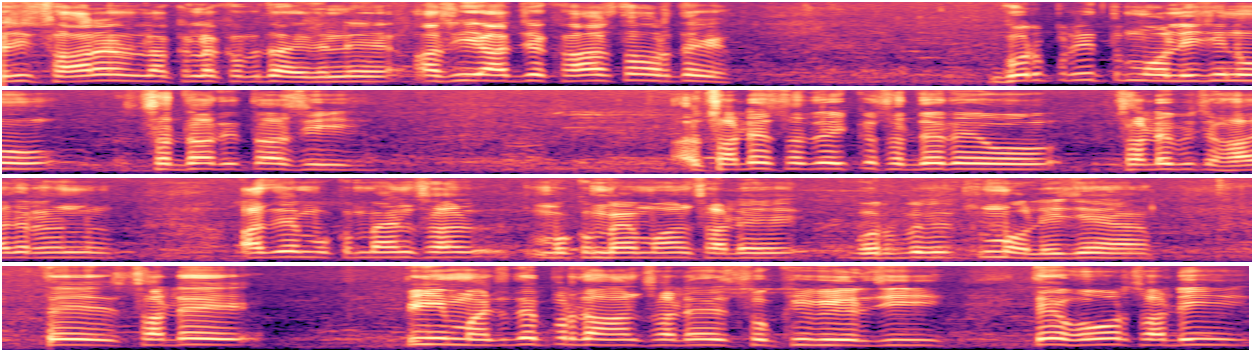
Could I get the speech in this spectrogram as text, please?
ਅਸੀਂ ਸਾਰਿਆਂ ਨੂੰ ਲੱਖ ਲੱਖ ਵਧਾਈ ਦਿੰਦੇ ਹਾਂ। ਅਸੀਂ ਅੱਜ ਖਾਸ ਤੌਰ ਤੇ ਗੁਰਪ੍ਰੀਤ ਮੌਲੀ ਜੀ ਨੂੰ ਸੱਦਾ ਦਿੱਤਾ ਸੀ। ਸਾਡੇ ਸੱਦੇ, ਇੱਕ ਸੱਦੇ ਤੇ ਉਹ ਸਾਡੇ ਵਿੱਚ ਹਾਜ਼ਰ ਹਨ। ਅੱਜ ਮੁੱਖ ਮਹਿਮਾਨ ਮੁੱਖ ਮਹਿਮਾਨ ਸਾਡੇ ਗੁਰਪ੍ਰੀਤ ਮੌਲੀ ਜੀ ਆ ਤੇ ਸਾਡੇ ਭੀਮ ਮੰਚ ਦੇ ਪ੍ਰਧਾਨ ਸਾਡੇ ਸੁਖੀ ਵੀਰ ਜੀ ਤੇ ਹੋਰ ਸਾਡੀ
